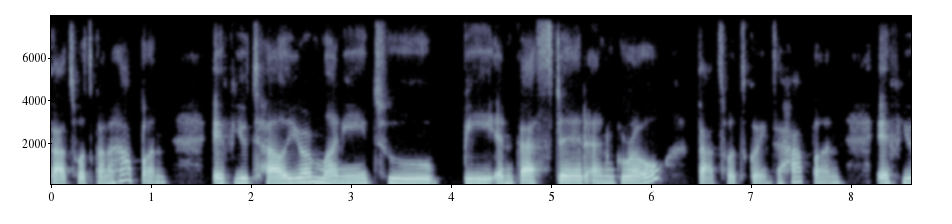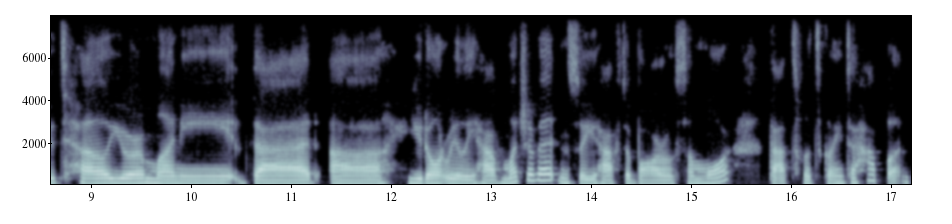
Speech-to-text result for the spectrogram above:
that's what's going to happen. If you tell your money to be invested and grow, that's what's going to happen. If you tell your money that uh, you don't really have much of it and so you have to borrow some more, that's what's going to happen.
